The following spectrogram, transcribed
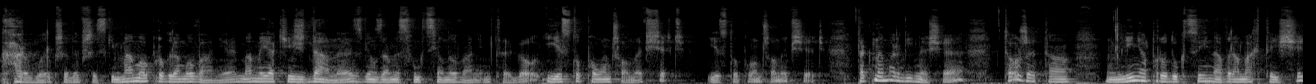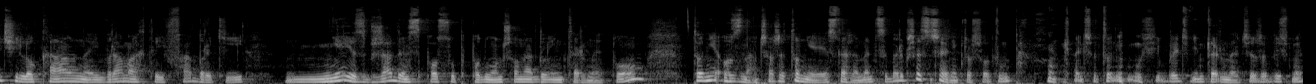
hardware przede wszystkim, mamy oprogramowanie, mamy jakieś dane związane z funkcjonowaniem tego i jest to połączone w sieć jest to połączone w sieć. Tak na marginesie, to, że ta linia produkcyjna w ramach tej sieci lokalnej, w ramach tej fabryki nie jest w żaden sposób podłączona do internetu, to nie oznacza, że to nie jest element cyberprzestrzeni. Proszę o tym pamiętać, że to nie musi być w internecie, żebyśmy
